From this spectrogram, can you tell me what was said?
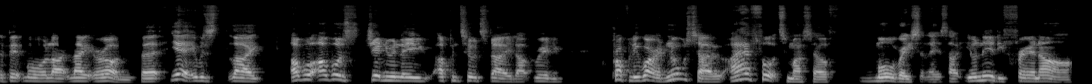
a bit more like later on. But yeah, it was like I wa- I was genuinely up until today like really properly worried, and also I have thought to myself more recently. It's like you're nearly three and a half.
